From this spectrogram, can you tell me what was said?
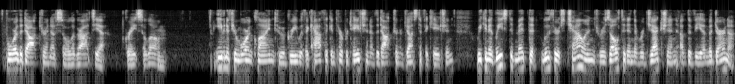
for the doctrine of sola gratia, grace alone even if you're more inclined to agree with the Catholic interpretation of the doctrine of justification, we can at least admit that Luther's challenge resulted in the rejection of the Via Moderna,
